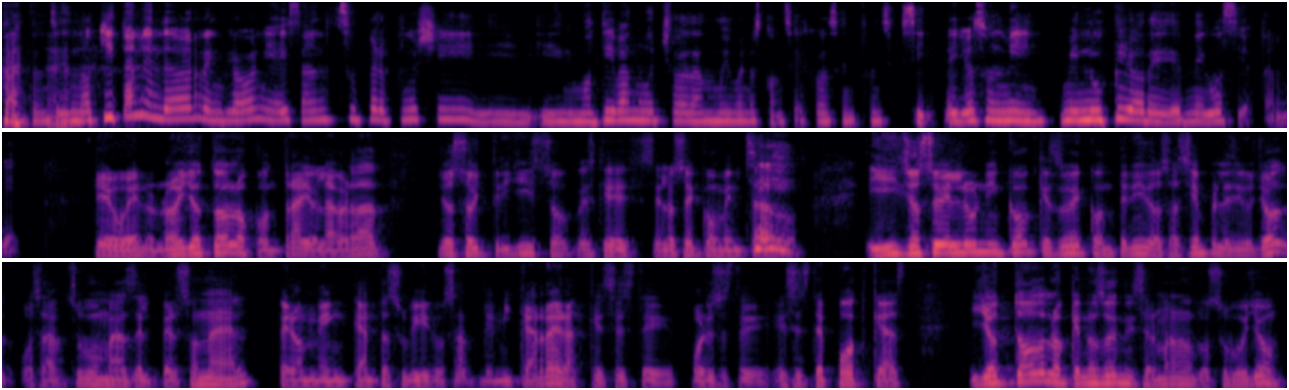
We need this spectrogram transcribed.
Entonces, no quitan el dedo del renglón y ahí están súper pushy y, motivan mucho, dan muy buenos consejos. Entonces, sí, ellos son mi, mi núcleo de negocio también. Qué bueno, no, yo todo lo contrario, la verdad, yo soy trillizo, es que se los he comentado. Y yo soy el único que sube contenido. O sea, siempre les digo, yo, o sea, subo más del personal, pero me encanta subir, o sea, de mi carrera, que es este, por eso este, es este podcast. Y yo todo lo que no soy de mis hermanos lo subo yo.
